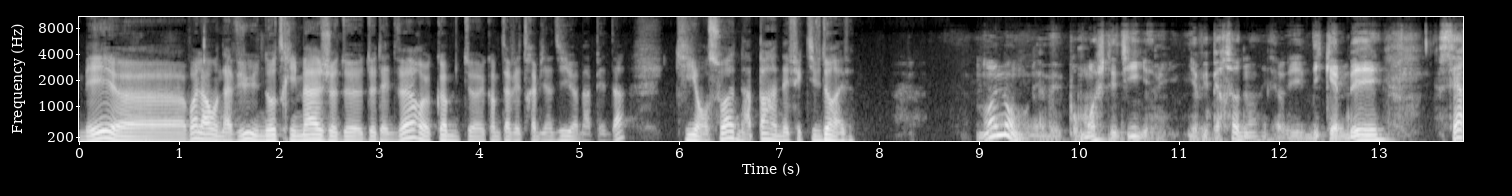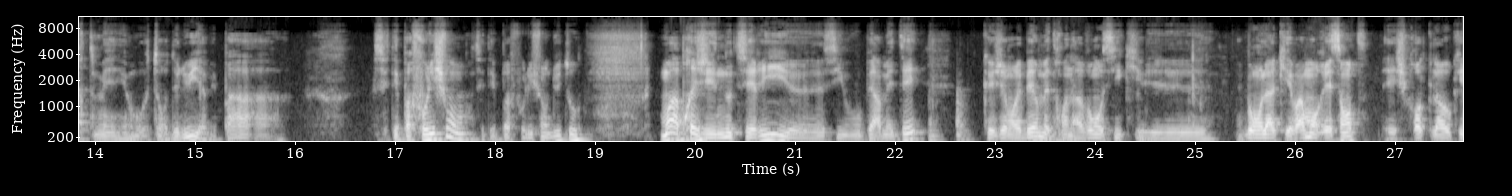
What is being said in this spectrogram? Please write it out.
Mais voilà, on a vu une autre image de, de Denver, comme tu comme avais très bien dit, Mapenda, qui en soi n'a pas un effectif de rêve. Ouais, non, pour moi, je t'ai dit, il y avait personne. Hein. Il y avait Dikembe, certes, mais autour de lui, il n'y avait pas. C'était pas folichon, hein. c'était pas folichon du tout. Moi, après, j'ai une autre série, euh, si vous permettez, que j'aimerais bien mettre en avant aussi, qui est, bon, là, qui est vraiment récente. Et je crois que là, ok,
